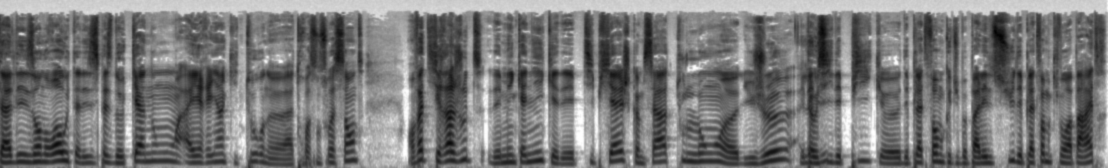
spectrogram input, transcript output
T'as des endroits où t'as des espèces de canons aériens qui tournent euh, à 360. En fait, ils rajoutent des mécaniques et des petits pièges comme ça tout le long euh, du jeu. Et T'as aussi des pics, euh, des plateformes que tu peux pas aller dessus, des plateformes qui vont apparaître,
